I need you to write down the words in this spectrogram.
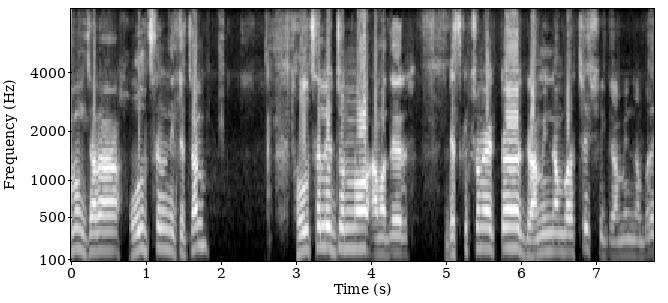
এবং যারা হোলসেল নিতে চান হোলসেলের জন্য আমাদের ডেসক্রিপশনে একটা গ্রামীণ নাম্বার আছে, সেই গ্রামীণ নাম্বারে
